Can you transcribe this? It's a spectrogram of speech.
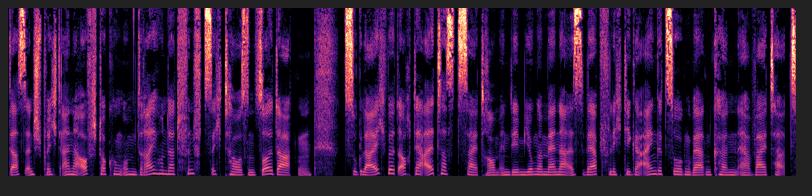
Das entspricht einer Aufstockung um 350.000 Soldaten. Zugleich wird auch der Alterszeitraum, in dem junge Männer als Wehrpflichtige eingezogen werden können, erweitert.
